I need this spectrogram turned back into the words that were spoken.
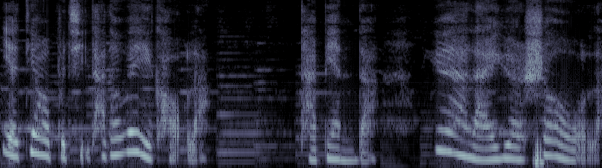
也吊不起他的胃口了。他变得越来越瘦了。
